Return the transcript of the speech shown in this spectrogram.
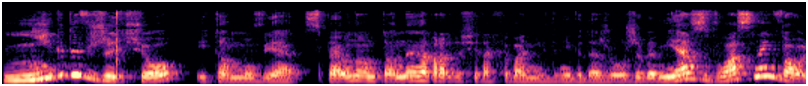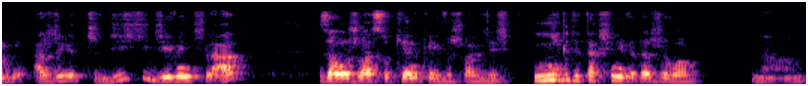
Nigdy w życiu, i to mówię z pełną toną, naprawdę się tak chyba nigdy nie wydarzyło, żebym ja z własnej woli, a żyję 39 lat, założyła sukienkę i wyszła gdzieś. Nigdy tak się nie wydarzyło. No.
